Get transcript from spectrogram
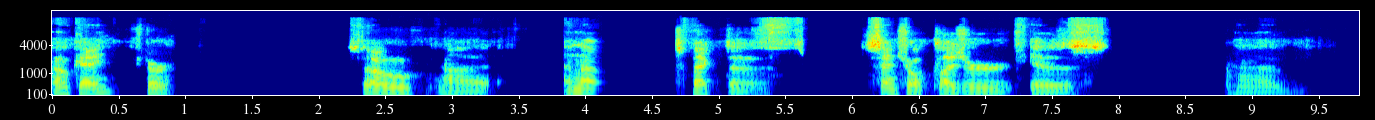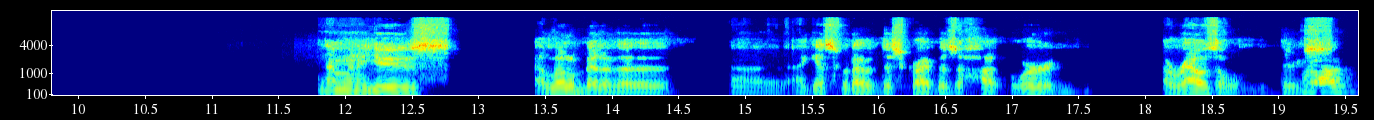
Okay, sure. So uh, another aspect of sensual pleasure is, uh, and I'm going to use a little bit of a, uh, I guess what I would describe as a hot word, arousal. There's Arousal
